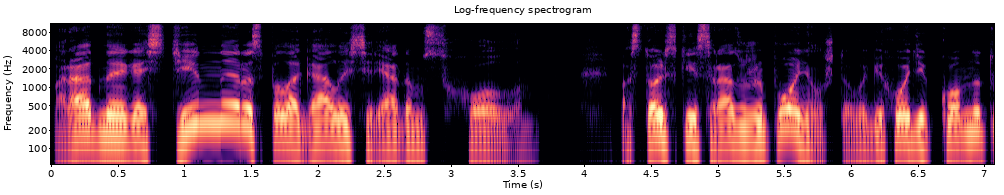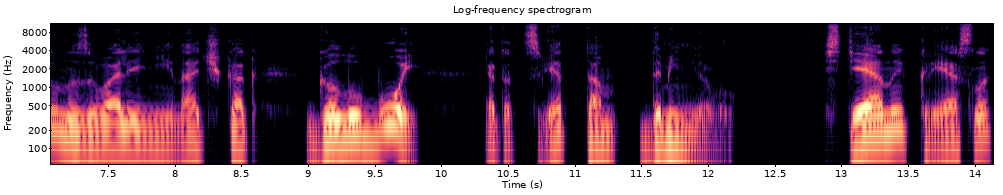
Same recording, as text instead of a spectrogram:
Парадная гостиная располагалась рядом с холлом. Постольский сразу же понял, что в обиходе комнату называли не иначе, как «голубой». Этот цвет там доминировал. Стены, кресла,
